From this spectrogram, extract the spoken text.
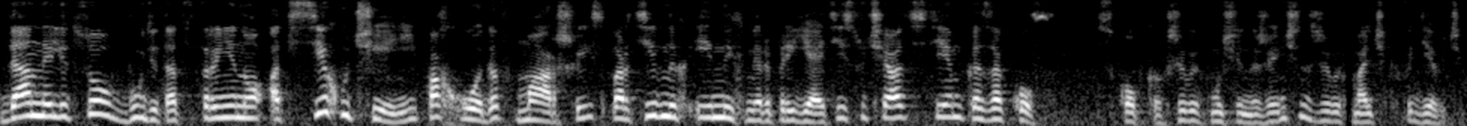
Данное лицо будет отстранено от всех учений, походов, маршей, спортивных и иных мероприятий с участием казаков, в скобках, живых мужчин и женщин, живых мальчиков и девочек,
